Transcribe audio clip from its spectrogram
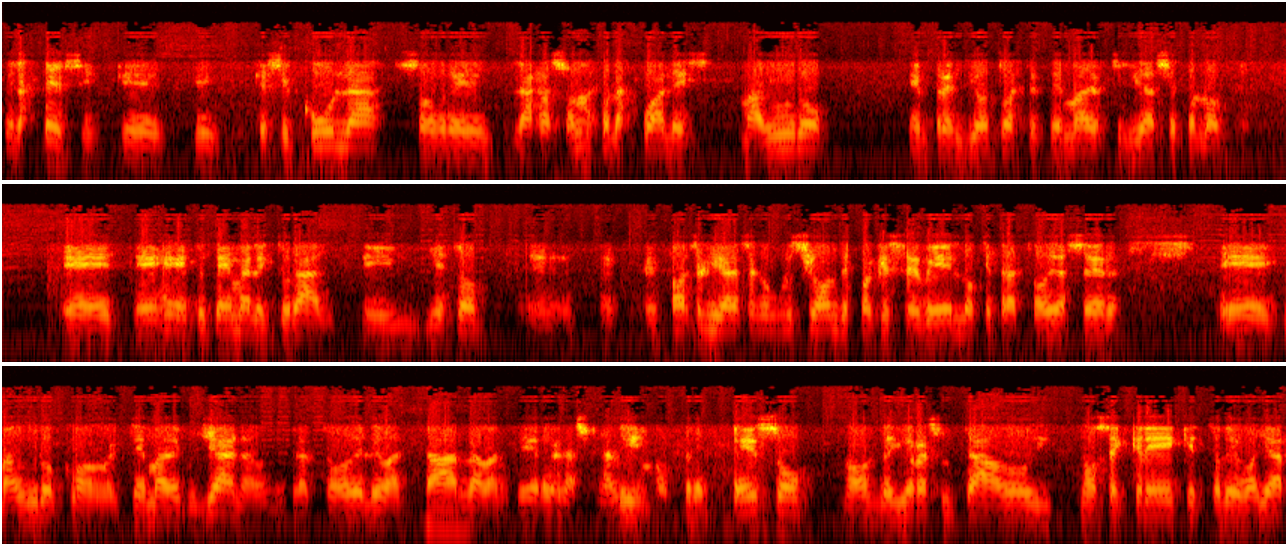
de las, tesis que, circula sobre las razones por las cuales Maduro emprendió todo este tema de hostilidad hacia Colombia eh, es este tema electoral. Y, esto eh, es fácil llegar a esa conclusión después que se ve lo que trató de hacer eh, Maduro con el tema de Guyana, donde trató de levantar la bandera del nacionalismo. Pero eso no le dio resultado y no se cree que esto le vaya a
